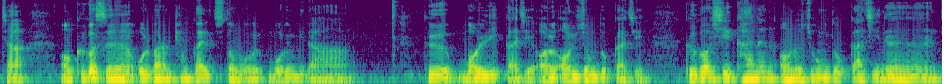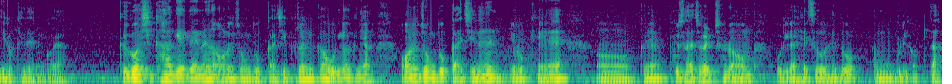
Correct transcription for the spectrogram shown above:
자 어, 그것은 올바른 평가일지도 모, 모릅니다. 그 멀리까지 어, 어느 정도까지 그것이 가는 어느 정도까지는 이렇게 되는 거야. 그것이 가게 되는 어느 정도까지. 그러니까 우리가 그냥 어느 정도까지는 이렇게 어 그냥 부사절처럼 우리가 해석을 해도 아무 무리가 없다.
